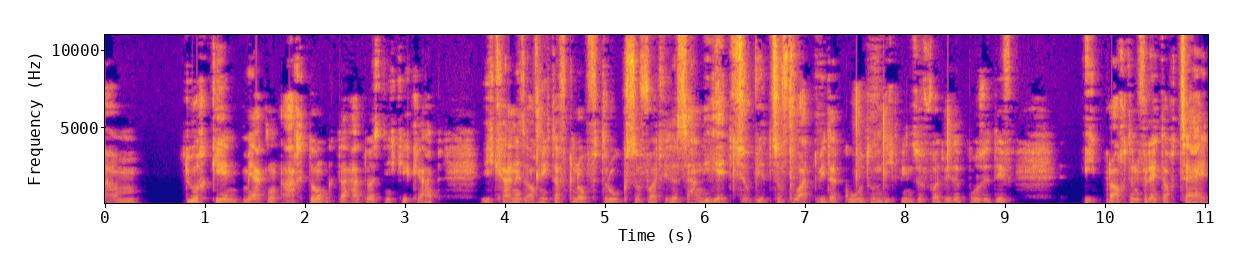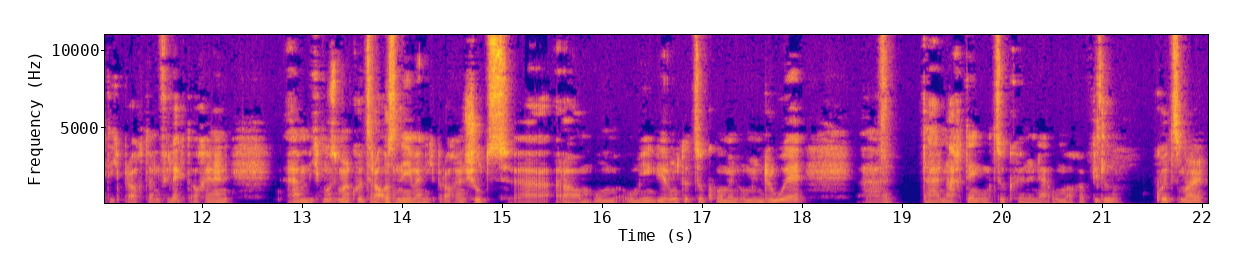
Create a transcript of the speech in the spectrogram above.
ähm, durchgehen, merken, Achtung, da hat was nicht geklappt. Ich kann jetzt auch nicht auf Knopfdruck sofort wieder sagen, jetzt wird sofort wieder gut und ich bin sofort wieder positiv. Ich brauche dann vielleicht auch Zeit, ich brauche dann vielleicht auch einen, ähm, ich muss mal kurz rausnehmen, ich brauche einen Schutzraum, äh, um, um irgendwie runterzukommen, um in Ruhe äh, da nachdenken zu können, ja, um auch ein bisschen kurz mal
